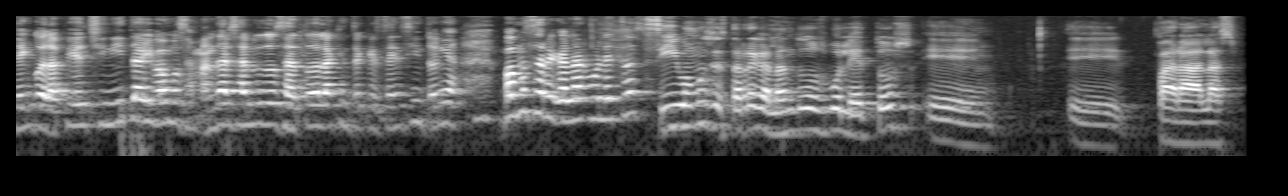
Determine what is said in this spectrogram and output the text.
tengo la piel chinita y vamos a mandar saludos a toda la gente que está en sintonía. ¿Vamos a regalar boletos? Sí, vamos a estar regalando dos boletos eh, eh, para las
